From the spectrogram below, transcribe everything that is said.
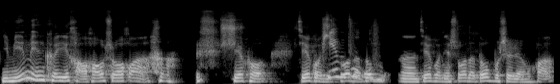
你明明可以好好说话，结果结果你说的都嗯，结果你说的都不是人话。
